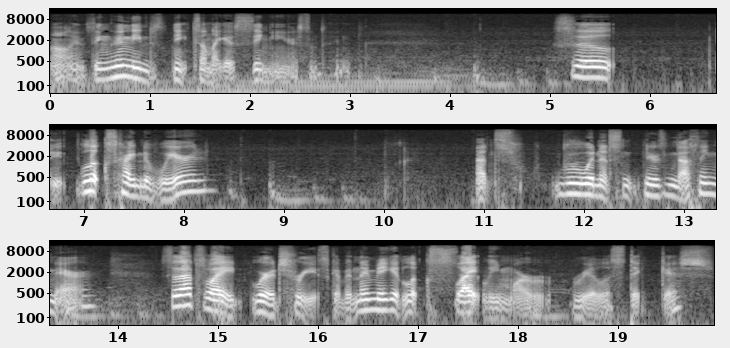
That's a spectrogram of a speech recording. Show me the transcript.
all these things. It needs need sound like it's singing or something. So it looks kind of weird. That's when it's there's nothing there. So that's why where trees come in. They make it look slightly more realistic-ish.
